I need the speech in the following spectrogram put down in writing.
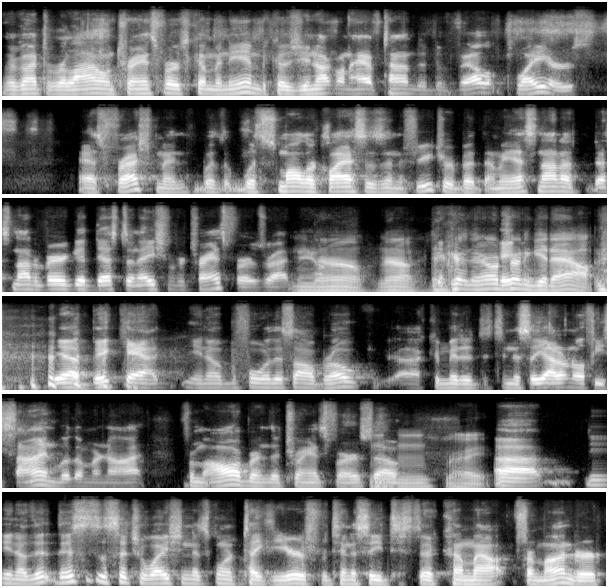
they're going to have to rely on transfers coming in because you're not going to have time to develop players as freshmen with with smaller classes in the future. But I mean, that's not a that's not a very good destination for transfers right now. No, no, they're they're all Big- trying to get out. yeah, Big Cat, you know, before this all broke, uh, committed to Tennessee. I don't know if he signed with them or not from Auburn, the transfer. So, Mhm, right, uh, you know, th- this is a situation that's going to take years for Tennessee to, to come out from under.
